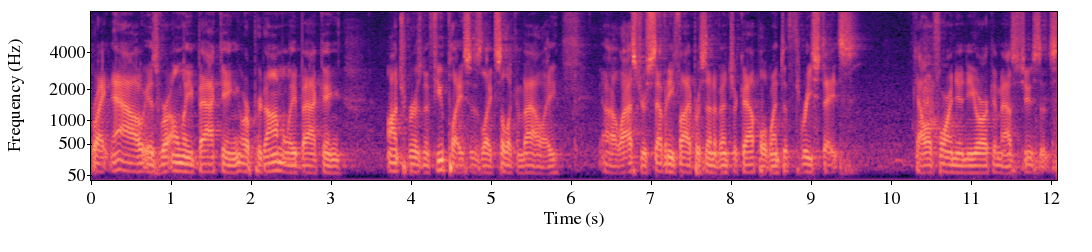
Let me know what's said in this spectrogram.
right now is we're only backing, or predominantly backing, entrepreneurs in a few places like Silicon Valley. Uh, last year, 75% of venture capital went to three states California, New York, and Massachusetts.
